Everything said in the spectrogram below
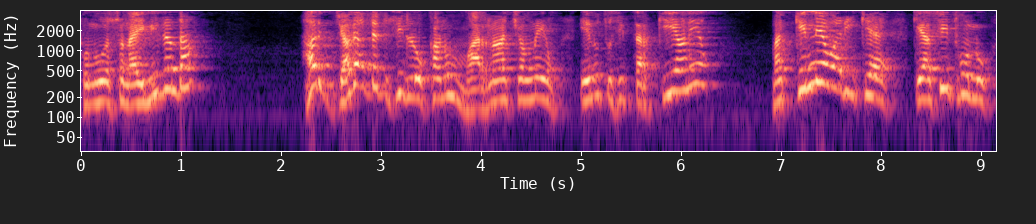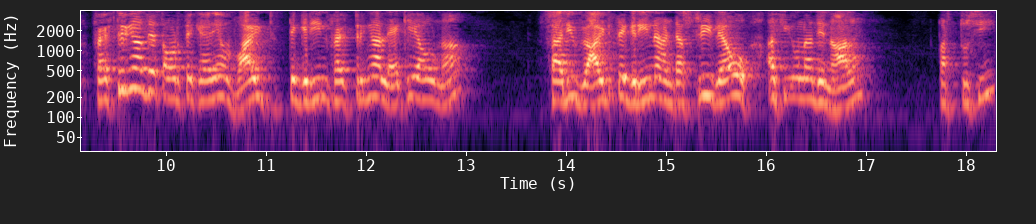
ਤੁਹਾਨੂੰ ਉਹ ਸੁਣਾਈ ਨਹੀਂ ਦਿੰਦਾ? ਹਰ ਜਗ੍ਹਾ ਤੇ ਤੁਸੀਂ ਲੋਕਾਂ ਨੂੰ ਮਾਰਨਾ ਚਾਹੁੰਦੇ ਹੋ। ਇਹਨੂੰ ਤੁਸੀਂ ਤਰੱਕੀ ਆਣੇ ਹੋ? ਮੈਂ ਕਿੰਨੇ ਵਾਰੀ ਕਿਹਾ ਕਿ ਅਸੀਂ ਤੁਹਾਨੂੰ ਫੈਕਟਰੀਆਂ ਦੇ ਤੌਰ ਤੇ ਕਹਿ ਰਹੇ ਹਾਂ ਵਾਈਟ ਤੇ ਗ੍ਰੀਨ ਫੈਕਟਰੀਆਂ ਲੈ ਕੇ ਆਓ ਨਾ। ਸਾਰੀ ਵਾਈਟ ਤੇ ਗ੍ਰੀਨ ਇੰਡਸਟਰੀ ਲਿਆਓ, ਅਸੀਂ ਉਹਨਾਂ ਦੇ ਨਾਲ ਪਰ ਤੁਸੀਂ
